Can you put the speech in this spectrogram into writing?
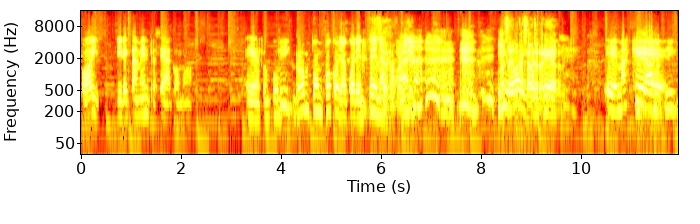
voy directamente, o sea, como eh, rompo, un poco la cuarentena. y voy porque, más que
